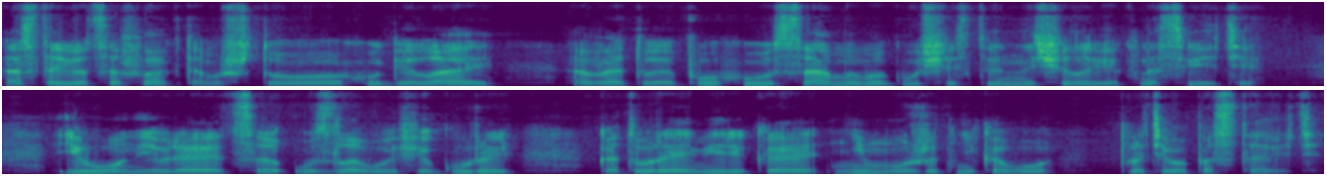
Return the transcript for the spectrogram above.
Остается фактом, что Хубилай — в эту эпоху самый могущественный человек на свете. И он является узловой фигурой, которой Америка не может никого противопоставить.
